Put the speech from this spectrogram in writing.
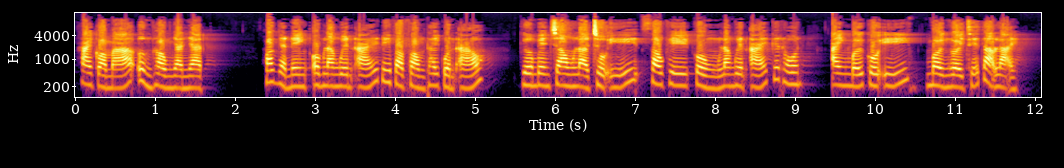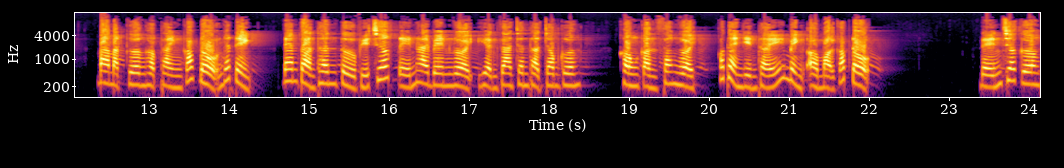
hai gò má ửng hồng nhàn nhạt, nhạt. Hoắc Nhật Ninh ôm Lăng Nguyên Ái đi vào phòng thay quần áo, gương bên trong là chủ ý sau khi cùng Lăng Nguyên Ái kết hôn, anh mới cố ý mời người chế tạo lại. Ba mặt gương hợp thành góc độ nhất định, đem toàn thân từ phía trước đến hai bên người hiện ra chân thật trong gương, không cần xoay người, có thể nhìn thấy mình ở mọi góc độ. Đến trước gương,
